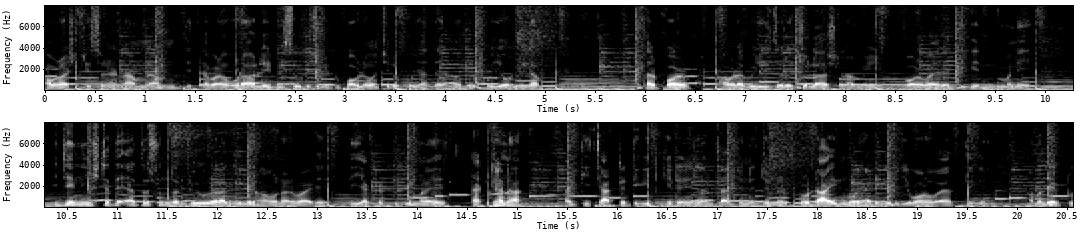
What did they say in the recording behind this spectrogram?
হাওড়া স্টেশনে নামলাম তারপর ওরাও লেডিসে উঠেছিল, একটু প্রবলেম হচ্ছিল খোঁজাতে ওদের খুঁজেও নিলাম। তারপর হাওড়া ব্রিজ ধরে চলে আসলাম এই বড় বাইরের দিকে মানে এই যে নিচটাতে এত সুন্দর ভিউ লাগছিল হাওনার বাইরে, দিয়ে একটা টিকিট মানে একটা না, আর কি চারটে টিকিট কেটে নিলাম চারজনের জন্য, পুরো ডাইরেক্ট নৈহাটি কেটেছি বড় বাজার থেকে। আমাদের একটু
